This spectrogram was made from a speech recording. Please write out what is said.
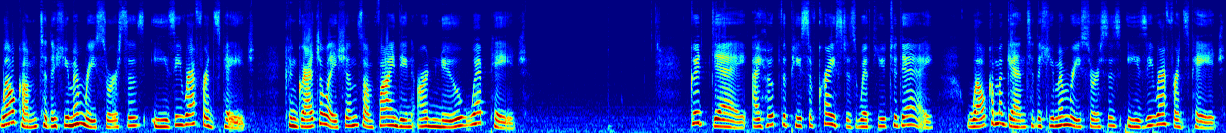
Welcome to the Human Resources Easy Reference page. Congratulations on finding our new web page. Good day. I hope the peace of Christ is with you today. Welcome again to the Human Resources Easy Reference page.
